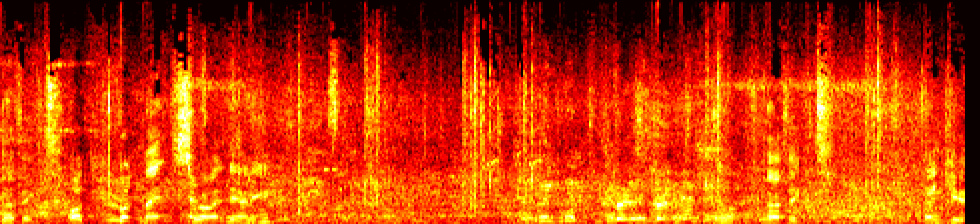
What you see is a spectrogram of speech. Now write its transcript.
Perfect. Oh, good. Mates, right down here. Perfect. Thank you.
